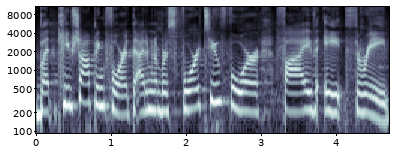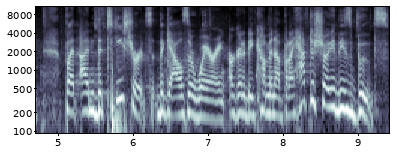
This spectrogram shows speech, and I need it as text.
but keep shopping for it. The item number is 424583. But um, the t-shirts the gals are wearing are gonna be coming up, but I have to show you these boots.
